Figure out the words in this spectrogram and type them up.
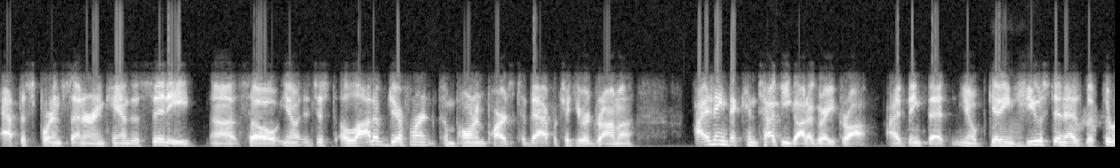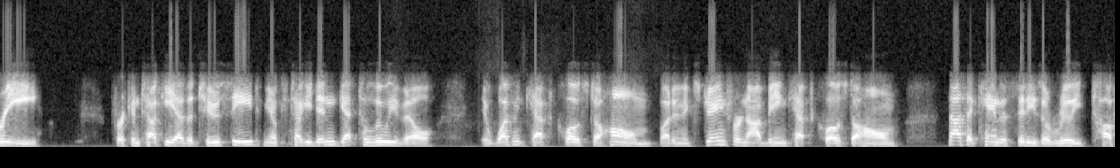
at the Sprint Center in Kansas City. Uh, so you know it's just a lot of different component parts to that particular drama. I think that Kentucky got a great draw. I think that you know getting mm-hmm. Houston as the three for Kentucky as a two seed. You know Kentucky didn't get to Louisville it wasn't kept close to home, but in exchange for not being kept close to home, not that Kansas City is a really tough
